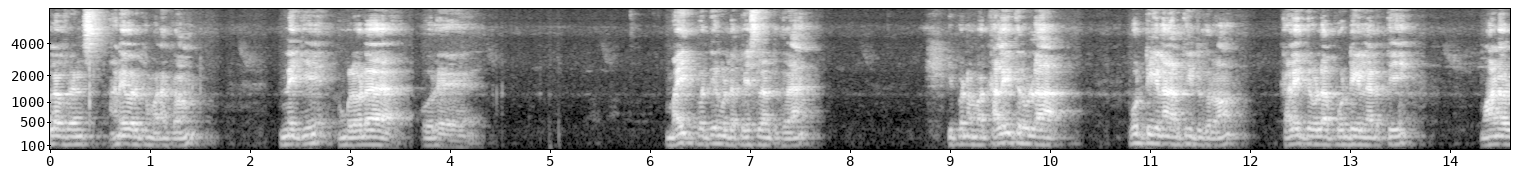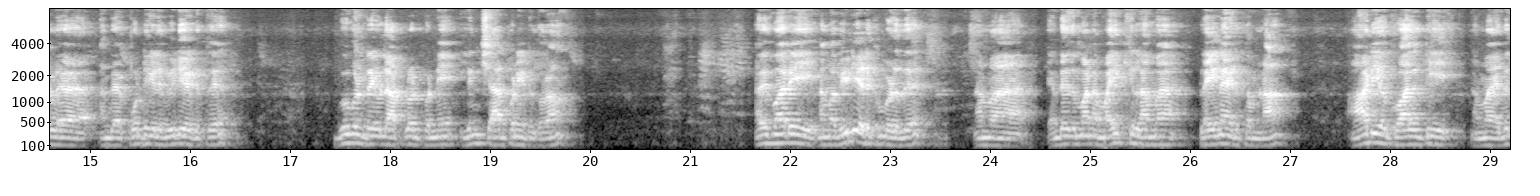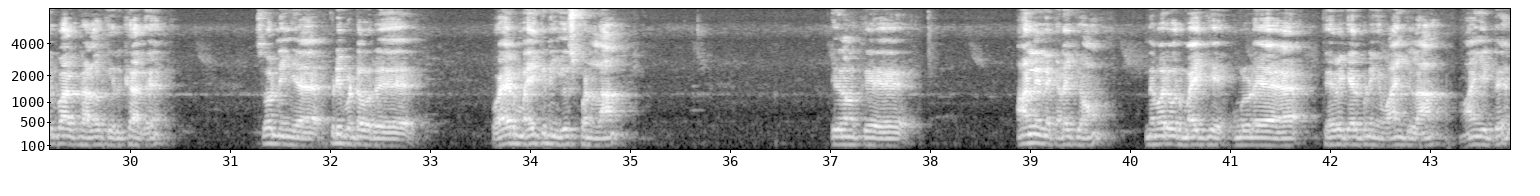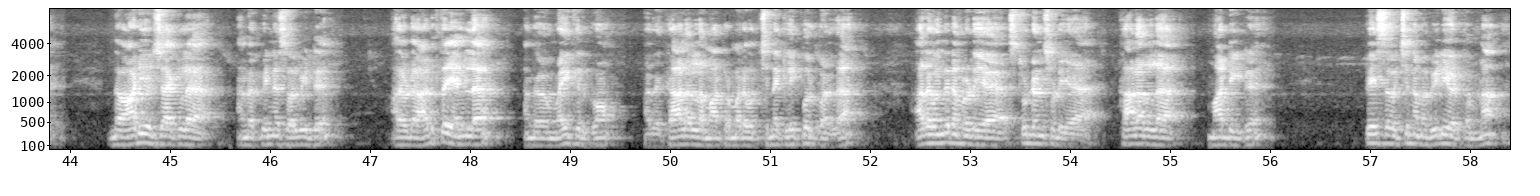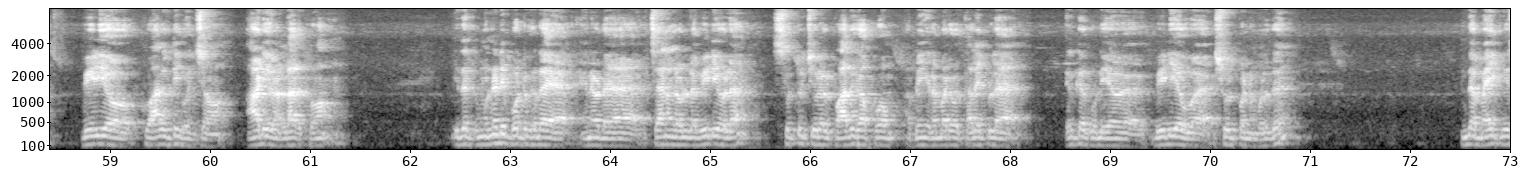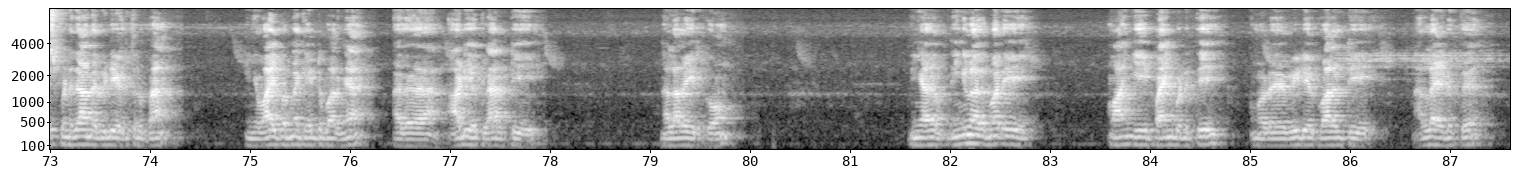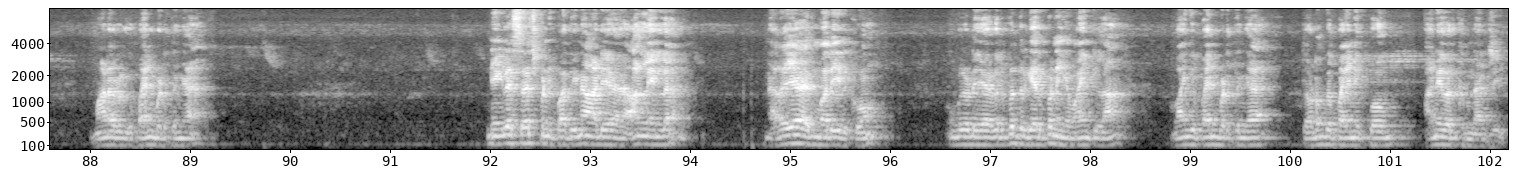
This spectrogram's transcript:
Hello friends அனைவருக்கும் வணக்கம். இன்னைக்கு உங்களோட ஒரு மைக் பற்றி உங்கள்கிட்ட பேசலான் இருக்கிறேன். இப்போ நம்ம கலை திருவிழா போட்டிகள்லாம் நடத்திட்டு இருக்கிறோம். கலை திருவிழா போட்டிகள் நடத்தி மாணவர்களை அந்த போட்டிகளை வீடியோ எடுத்து கூகுள் டிரைவில் அப்லோட் பண்ணி லிங்க் ஷேர் பண்ணிகிட்டு இருக்கிறோம். அது மாதிரி நம்ம வீடியோ எடுக்கும் பொழுது நம்ம எந்த விதமான மைக் இல்லாமல் பிளெயினாக எடுத்தோம்னா ஆடியோ குவாலிட்டி நம்ம எதிர்பார்க்குற அளவுக்கு இருக்காது. ஸோ நீங்கள் இப்படிப்பட்ட ஒரு ஒயர் மைக்கு நீங்கள் யூஸ் பண்ணலாம். இது நமக்கு ஆன்லைனில் கிடைக்கும். இந்த மாதிரி ஒரு மைக்கு உங்களுடைய தேவைக்கேற்ப நீங்கள் வாங்கிக்கலாம். வாங்கிட்டு இந்த ஆடியோ ஜாக்கில் அந்த பின்னை சொல்லிட்டு அதோட அடுத்த எண்ணில் அந்த மைக் இருக்கும். அது காலரில் மாட்டுற மாதிரி ஒரு சின்ன கிளிப் இருக்கும்ல அதை வந்து நம்மளுடைய ஸ்டூடெண்ட்ஸுடைய காலரில் மாட்டிக்கிட்டு பேச வச்சு நம்ம வீடியோ எடுத்தோம்னா வீடியோ குவாலிட்டி கொஞ்சம் ஆடியோ நல்லா இருக்கும் இதற்கு முன்னாடி போட்டிருக்கிற என்னோட சேனலில் உள்ள வீடியோவில் சுற்றுச்சூழல் பாதுகாப்போம் அப்படிங்கிற மாதிரி ஒரு தலைப்பில் இருக்கக்கூடிய வீடியோவை ஷூட் பண்ணும் பொழுது இந்த மைக் யூஸ் பண்ணி தான் அந்த வீடியோ எடுத்திருப்பேன். நீங்கள் வாய்ப்பு இருந்தால் கேட்டு பாருங்கள் அது ஆடியோ கிளாரிட்டி நல்லாவே இருக்கும். நீங்கள் அதை நீங்களும் அது மாதிரி வாங்கி பயன்படுத்தி உங்களுடைய வீடியோ குவாலிட்டி நல்லா எடுத்து மாணவர்களுக்கு பயன்படுத்துங்க. நீங்களே சர்ச் பண்ணி பார்த்தீங்கன்னா ஆடியோ ஆன்லைனில் நிறைய இது மாதிரி இருக்கும். உங்களுடைய விருப்பத்திற்கு ஏற்ப நீங்கள் வாங்கிக்கலாம். வாங்கி பயன்படுத்துங்க. தொடர்ந்து பயணிப்போம். அனைவருக்கும் நன்றி.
